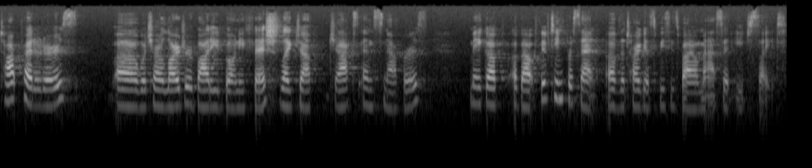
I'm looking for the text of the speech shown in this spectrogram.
Top predators, uh, which are larger bodied bony fish like jacks and snappers, make up about 15% of the target species biomass at each site.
